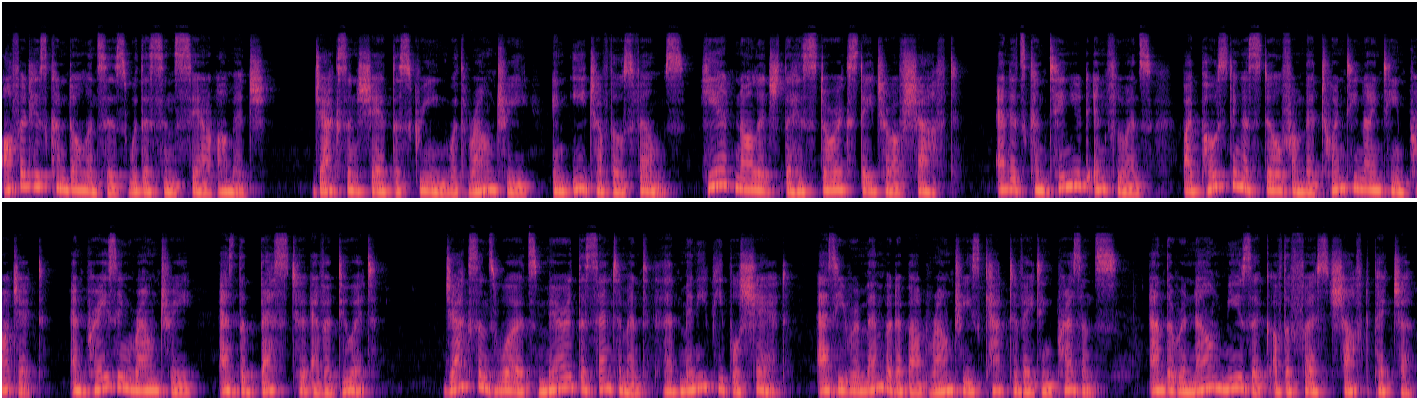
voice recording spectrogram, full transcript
offered his condolences with a sincere homage. Jackson shared the screen with Roundtree in each of those films. He acknowledged the historic stature of Shaft and its continued influence by posting a still from their 2019 project and praising Roundtree as the best to ever do it. Jackson's words mirrored the sentiment that many people shared as he remembered about Roundtree's captivating presence and the renowned music of the first Shaft picture.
